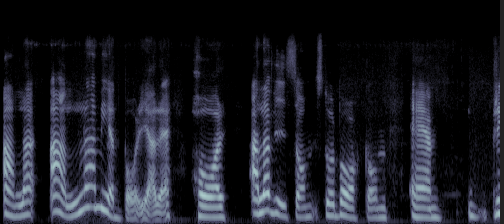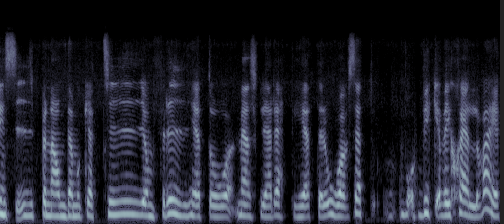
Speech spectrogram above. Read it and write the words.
alla, alla medborgare har, alla vi som står bakom eh, principerna om demokrati, om frihet och mänskliga rättigheter oavsett vilka vi själva är,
